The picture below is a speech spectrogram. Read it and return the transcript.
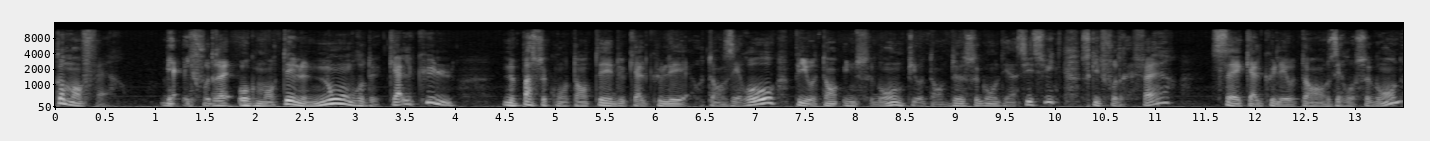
Comment faire? Bien, il faudrait augmenter le nombre de calculs, ne pas se contenter de calculer autant 0, puis autant une seconde, puis autant 2 secondes, et ainsi de suite. Ce qu'il faudrait faire, c'est calculer au temps 0 seconde,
